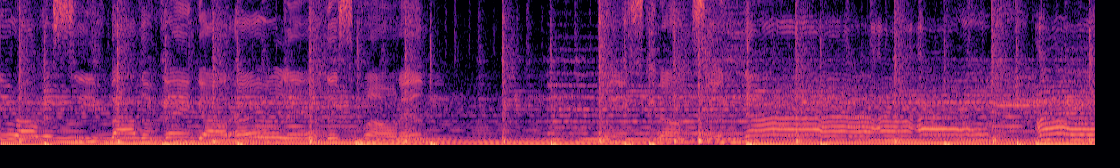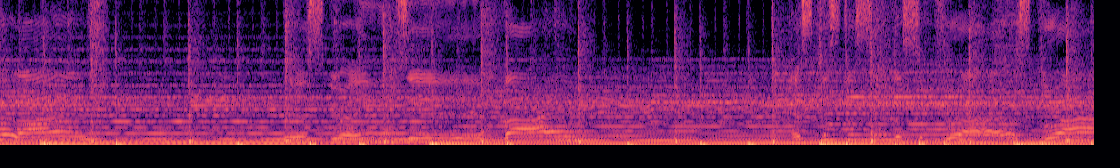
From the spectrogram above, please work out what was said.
Notes all received by the Vanguard early this morning. Please come tonight. All eyes. This great divide has kissed us in the surprise bride.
